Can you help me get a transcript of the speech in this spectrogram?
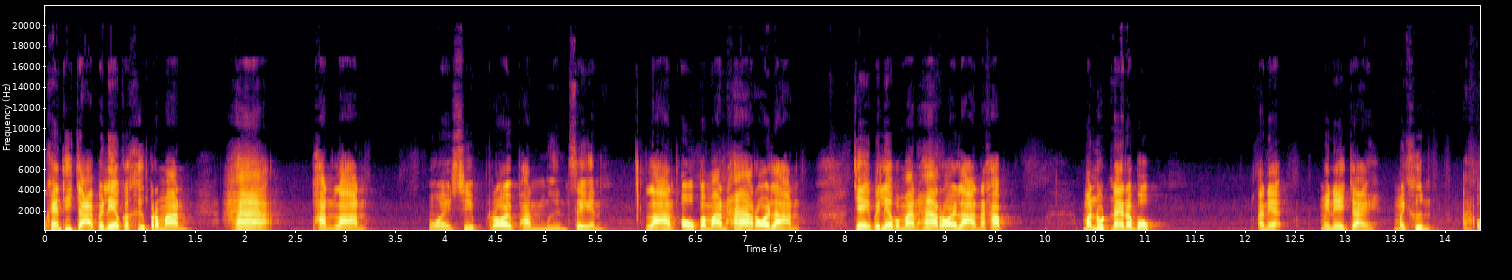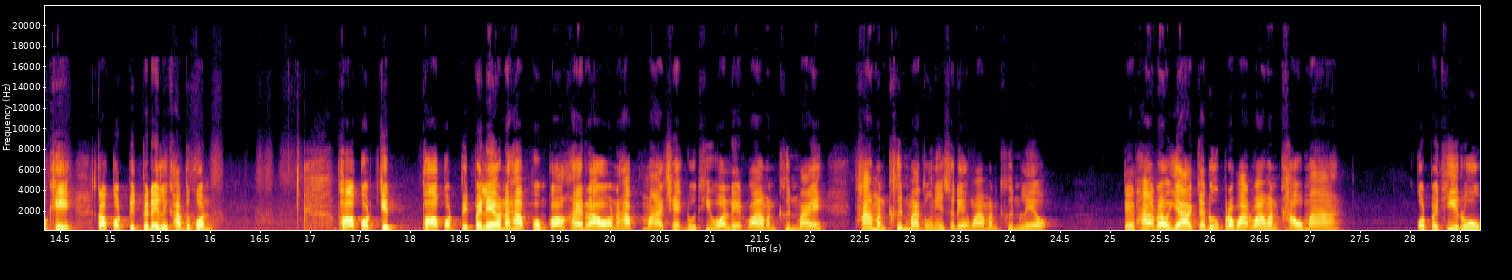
เค็นที่จ่ายไปแล้วก็คือประมาณ 5,000 ล้าน หน่วย 10ร้อยพันหมื่นแสนล้าน โอ้ ประมาณ 500 ล้าน แจกไปแล้วประมาณ 500 ล้านนะครับ มนุษย์ในระบบ อันเนี้ยไม่แน่ใจไม่ขึ้นอะโอเค ก็กดปิดไปได้เลยครับทุกคน พอกดกิดพอกดปิดไปแล้วนะครับ ผมก็ให้เรานะครับ มาเช็คดูที่ wallet ว่ามันขึ้นไหม ถ้ามันขึ้นมาตรงนี้แสดงว่ามันขึ้นแล้ว แต่ถ้าเราอยากจะดูประวัติว่ามันเข้ามา กดไปที่รูป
